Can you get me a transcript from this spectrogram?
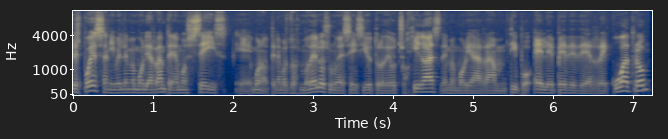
Después, a nivel de memoria RAM, tenemos 6, eh, bueno, tenemos dos modelos, uno de 6 y otro de 8 GB de memoria RAM tipo LPDDR4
